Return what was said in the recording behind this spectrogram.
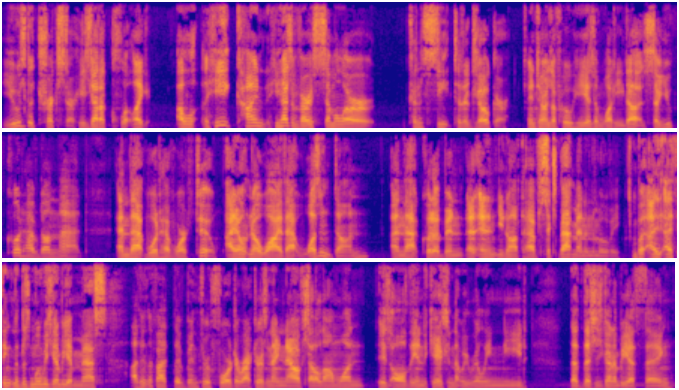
use the Trickster. He's got a cl- like a, he kind. He has a very similar conceit to the Joker in terms of who he is and what he does. So you could have done that and that would have worked too. I don't know why that wasn't done, and that could have been, and, and you don't have to have six Batmen in the movie. But I, I think that this movie's going to be a mess. I think the fact they've been through four directors and they now have settled on one is all the indication that we really need that this is going to be a thing.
